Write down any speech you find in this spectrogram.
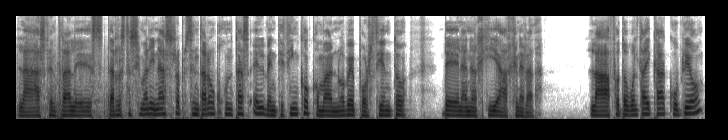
Las centrales terrestres y marinas representaron juntas el 25,9% de la energía generada. La fotovoltaica cubrió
